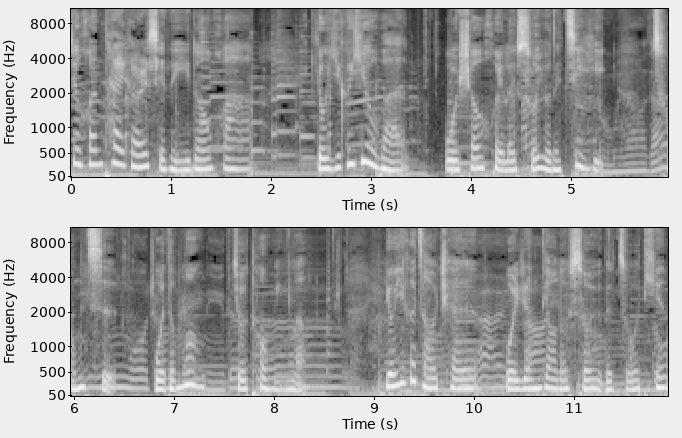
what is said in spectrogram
喜欢泰戈尔写的一段话：有一个夜晚，我烧毁了所有的记忆，从此我的梦就透明了。有一个早晨，我扔掉了所有的昨天，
